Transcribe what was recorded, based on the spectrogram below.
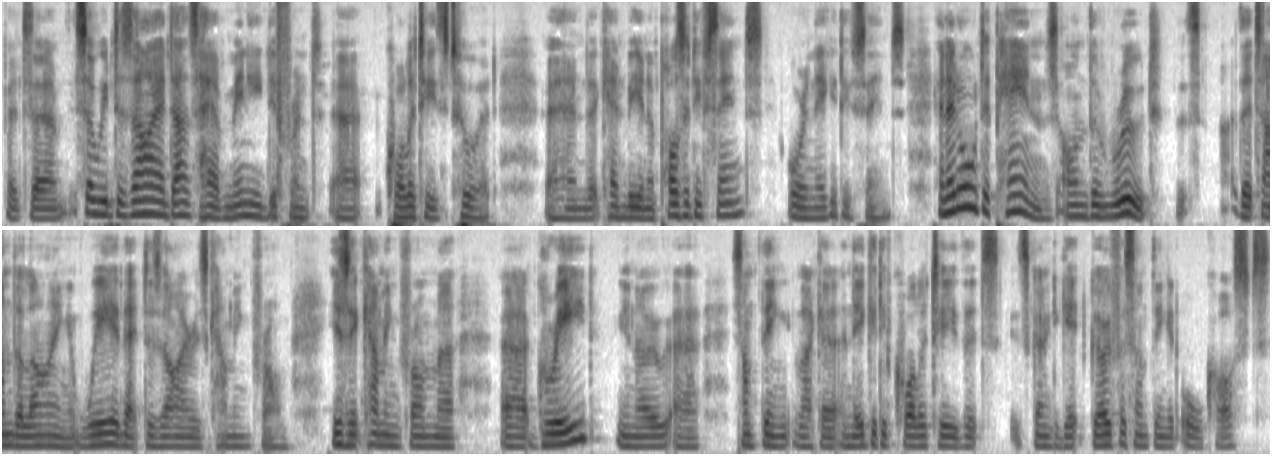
But um, so we desire does have many different uh, qualities to it, and it can be in a positive sense or a negative sense. And it all depends on the root that's, that's underlying where that desire is coming from. Is it coming from uh, uh greed? You know, uh, something like a, a, negative quality that's it's going to get go for something at all costs,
